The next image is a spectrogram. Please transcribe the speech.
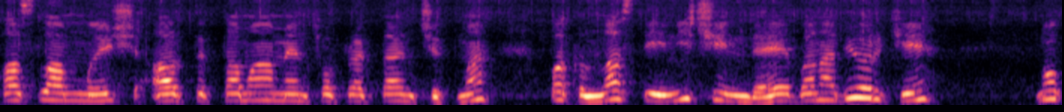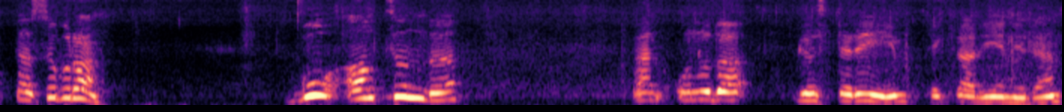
paslanmış, artık tamamen topraktan çıkma. Bakın lastiğin içinde bana diyor ki noktası buran. Bu altındı. Ben onu da göstereyim tekrar yeniden.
